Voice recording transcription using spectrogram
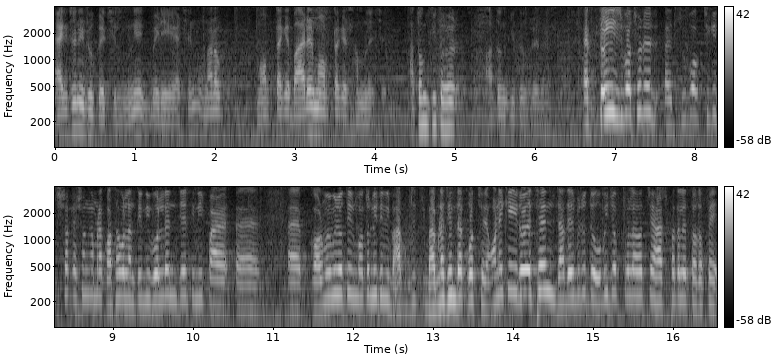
একজনই ঢুকেছিলেন নিয়ে বেরিয়ে গেছেন ওনারা মবটাকে বাইরের মবটাকে সামলেছেন আতঙ্কিত হয়ে আতঙ্কিত হয়ে রয়েছে। এক তেইশ বছরের যুবক চিকিৎসকের সঙ্গে আমরা কথা বললাম তিনি বললেন যে তিনি কর্মবিরতির মতনই তিনি ভাব- ভাবনা চিন্তা করছেন। অনেকেই রয়েছেন যাদের বিরুদ্ধে অভিযোগ তোলা হচ্ছে হাসপাতালের তরফে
